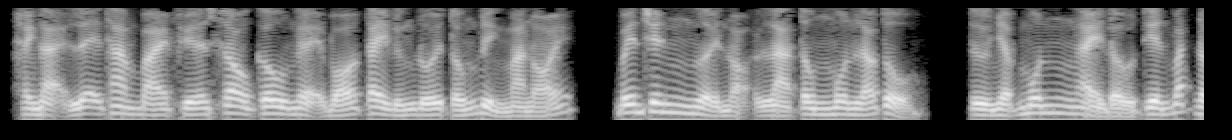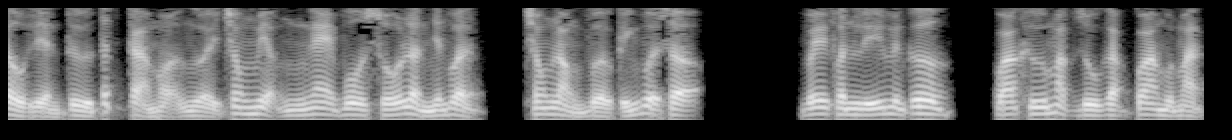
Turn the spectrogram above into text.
hành đại lễ tham bái phía sau câu nệ bó tay đứng đối tống đỉnh mà nói, bên trên người nọ là tông môn lão tổ, từ nhập môn ngày đầu tiên bắt đầu liền từ tất cả mọi người trong miệng nghe vô số lần nhân vật, trong lòng vừa kính vừa sợ. Về phần lý huyền cơ, quá khứ mặc dù gặp qua một mặt,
